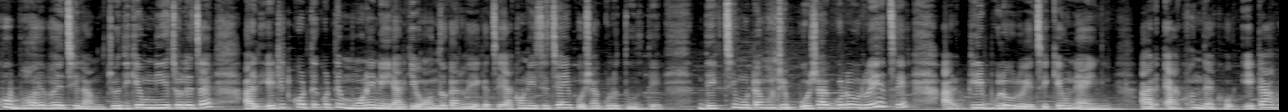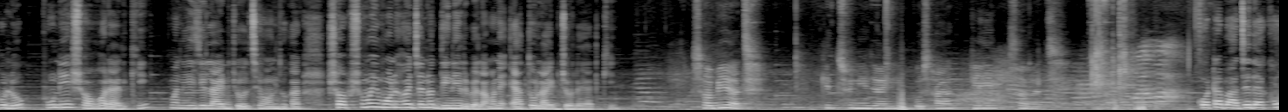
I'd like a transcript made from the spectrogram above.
খুব ভয় ভয়ে ছিলাম। যদি কেউ নিয়ে চলে যায়, আর এডিট করতে করতে মনে নেই আর কি, অন্ধকার হয়ে গেছে। এখন এসেছি আমি পোশাকগুলো তুলতে। দেখছি মোটামুটি পোশাকগুলোও রয়েছে আর ক্লিপগুলোও রয়েছে, কেউ নেয়নি। আর এখন দেখো, এটা হলো পুনে শহর আর কি। মানে এই যে লাইট জ্বলছে অন্ধকার, সবসময় মনে হয় যেন দিনের বেলা মানে এত লাইট জ্বলে আর কি। সবই আছে। কিচ্ছু নিয়ে যায়নি পোশাক, ক্লিপ, সব আছে। কটা বাজে দেখো?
